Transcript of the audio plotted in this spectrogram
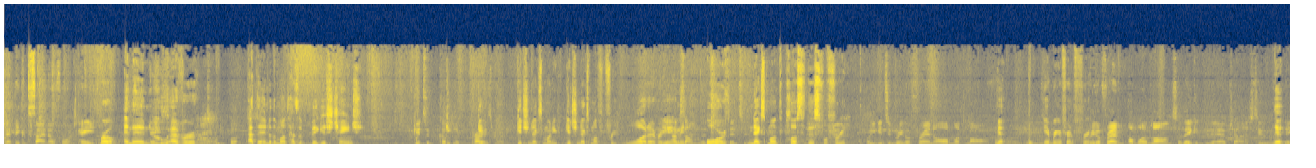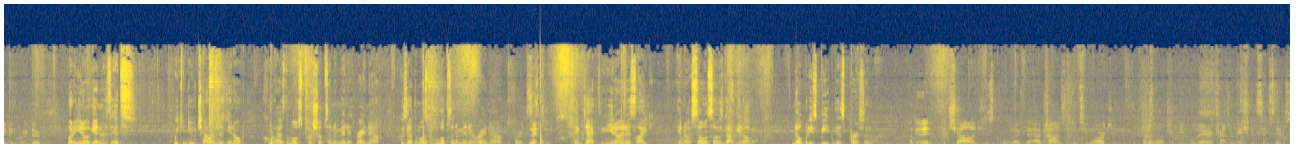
that they could sign up for and pay. bro. And then Hey, sign up whoever for 20 bucks. at the end of the month has the biggest change, gets a couple get, of prize get, money. get your next money, get your next month for free, whatever. Yeah, I mean, or incentive. next month plus this for free. Or you get to bring a friend all month long. Yeah. Or, yeah, Yeah, bring a friend for free. Bring a friend all month long so they can do the app challenge too. Yeah. They can bring their. But you know, again, it's, it's we can do challenges. You know, who has the most push-ups in a minute right now? Who's got the most pull-ups in a minute right now? For incentives. Exactly. You know, and it's like, you know, so and so's got. You know, nobody's beat this person. I think that the challenge is cool. Like the app challenge is into our gym. First of all, get people there, transformation incentives.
